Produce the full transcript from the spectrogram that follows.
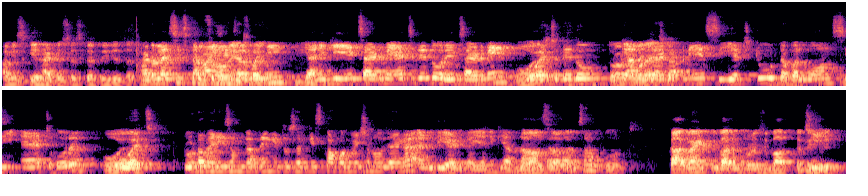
अब इसकी हाइड्रोसिस कर दीजिए सर। हाइड्रोलाइसिस करवाएँगे सर वही। यानी कि एक साइड में H दे दो और एक साइड में OH दे दो। तो क्या मिल जाएगा। अपने? CH2 डबल बॉन्ड CH और OH टोटोमेरिज्म कर देंगे तो सर किसका फॉर्मेशन हो जाएगा? एल्डिहाइड का यानी कि अपना आंसर फोर्थ कार्बाइड के बारे में थोड़ी सी बात कर जी। लीजिए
